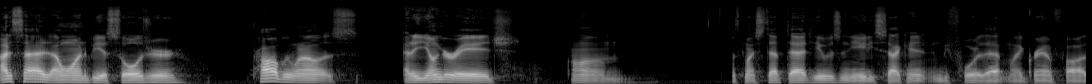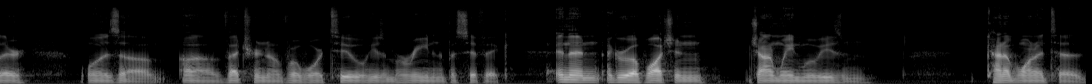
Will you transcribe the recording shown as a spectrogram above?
I decided I wanted to be a soldier probably when I was at a younger age. Um, with my stepdad, he was in the 82nd, and before that, my grandfather was a, a veteran of World War II. He was a Marine in the Pacific. And then I grew up watching John Wayne movies and kind of wanted to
